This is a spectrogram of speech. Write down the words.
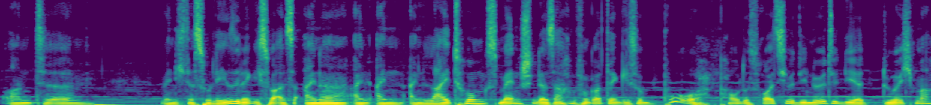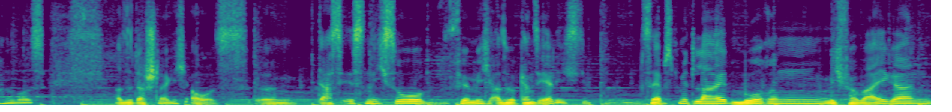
Und äh, wenn ich das so lese, denke ich so als einer, ein, ein, ein Leitungsmensch in der Sache von Gott, denke ich so, boah, Paulus freut sich über die Nöte, die er durchmachen muss. Also da steige ich aus. Ähm, das ist nicht so für mich, also ganz ehrlich, Selbstmitleid, Murren, mich verweigern,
